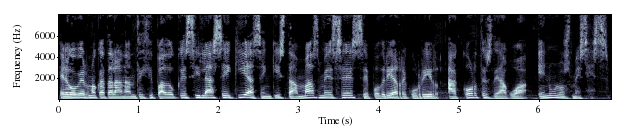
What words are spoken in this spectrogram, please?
El gobierno catalán ha anticipado que si la sequía se enquista más meses, se podría recurrir a cortes de agua en unos meses.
